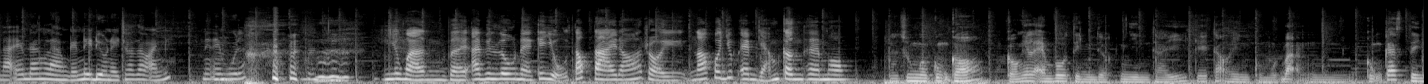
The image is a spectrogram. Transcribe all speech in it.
là em đang làm cái này điều này cho giao ánh ấy, nên em vui lắm. Nhưng mà về Avin Lu này cái vụ tóc tai đó rồi nó có giúp em giảm cân thêm không? nói chung là cũng có. Có nghĩa là em vô tình được nhìn thấy cái tạo hình của một bạn cũng casting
